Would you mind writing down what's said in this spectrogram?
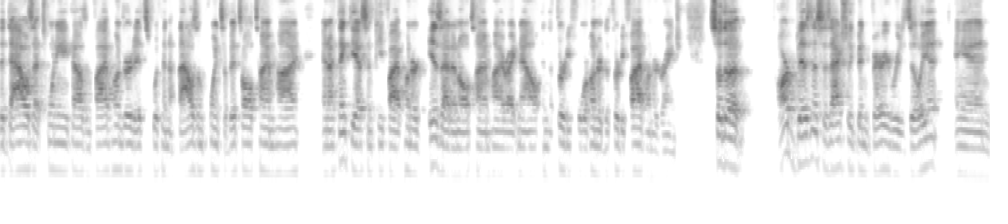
The Dow is at 28,500. It's within 1,000 points of its all-time high. And I think the S&P 500 is at an all-time high right now in the 3,400 to 3,500 range. So the our business has actually been very resilient and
